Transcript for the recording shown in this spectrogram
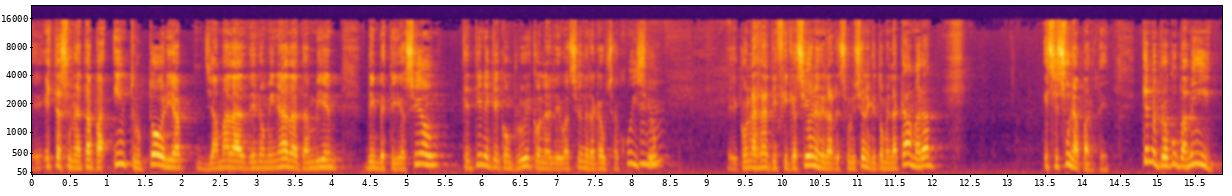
Eh, esta es una etapa instructoria, llamada, denominada también de investigación, que tiene que concluir con la elevación de la causa a juicio, con las ratificaciones de las resoluciones que tome la Cámara. Esa es una parte. ¿Qué me preocupa a mí?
